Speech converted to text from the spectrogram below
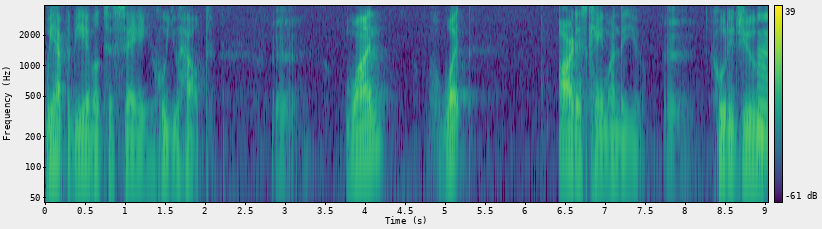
We have to be able to say who you helped. Mm. One, what artist came under you? Mm. Who did you? Hmm.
